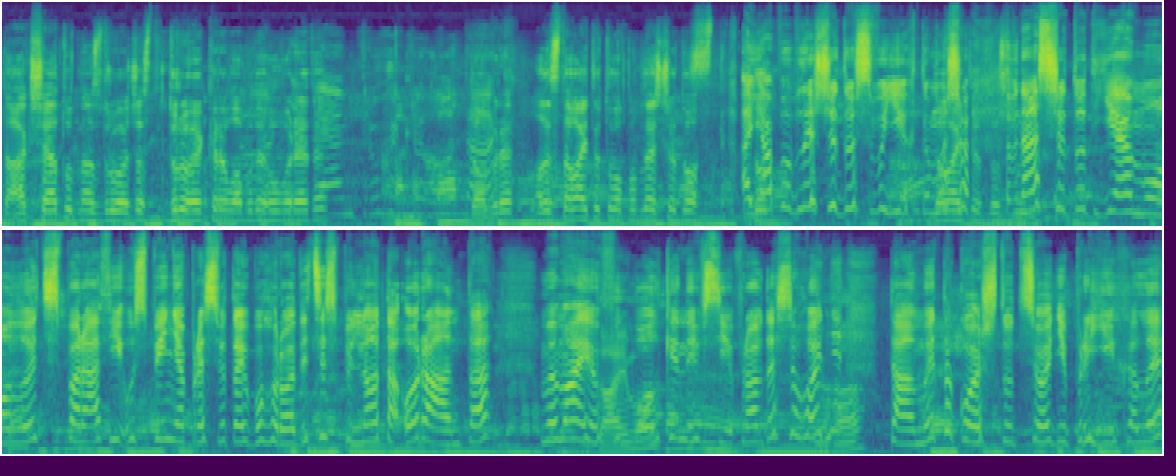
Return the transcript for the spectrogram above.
Так, ще тут у нас друга частина, друге крило буде говорити. Добре, але ставайте того поближче до. А до... я поближче до своїх, тому Давайте що до в своїх. нас ще тут є молодь з парафії Успіння Пресвятої Богородиці, спільнота Оранта. Ми маємо Вітаємо. футболки, не всі, правда, сьогодні? Ага. Та ми також тут сьогодні приїхали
